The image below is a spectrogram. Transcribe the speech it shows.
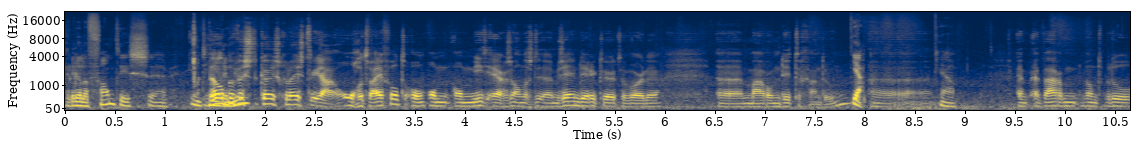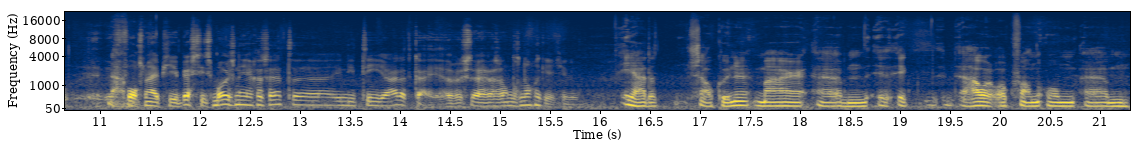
relevant is uh, in het Wel een bewuste keuze geweest, ja, ongetwijfeld, om, om, om niet ergens anders de museumdirecteur te worden, uh, maar om dit te gaan doen. Ja. Uh, ja. En, en, waarom, want ik bedoel, nou, volgens mij heb je hier best iets moois neergezet in die tien jaar. Dat kan je ergens anders nog een keertje doen. Ja, dat zou kunnen, maar um, ik hou er ook van om, um,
